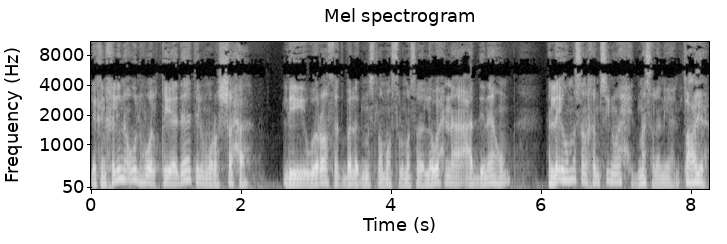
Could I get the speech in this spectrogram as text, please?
لكن خلينا أقول هو القيادات المرشحة لوراثة بلد مثل مصر مثلا لو إحنا عديناهم هنلاقيهم مثلا 50 واحد مثلا يعني. صحيح.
